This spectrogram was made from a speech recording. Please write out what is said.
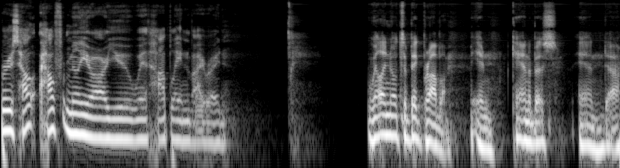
Bruce, how how familiar are you with hop latent viroid? Well, I know it's a big problem in cannabis, and uh,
